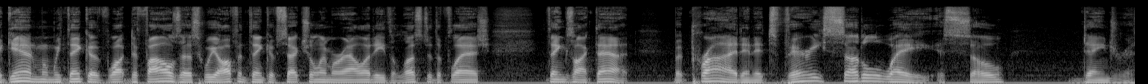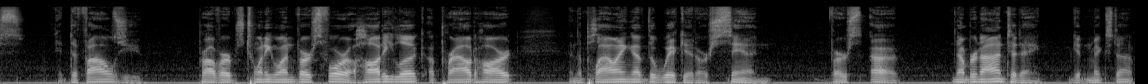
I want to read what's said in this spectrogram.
Again, when we think of what defiles us, we often think of sexual immorality, the lust of the flesh, things like that. But pride, in its very subtle way, is so dangerous. It defiles you. Proverbs 21, verse 4 A haughty look, a proud heart, and the plowing of the wicked are sin. Verse uh, number 9 today. Getting mixed up.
